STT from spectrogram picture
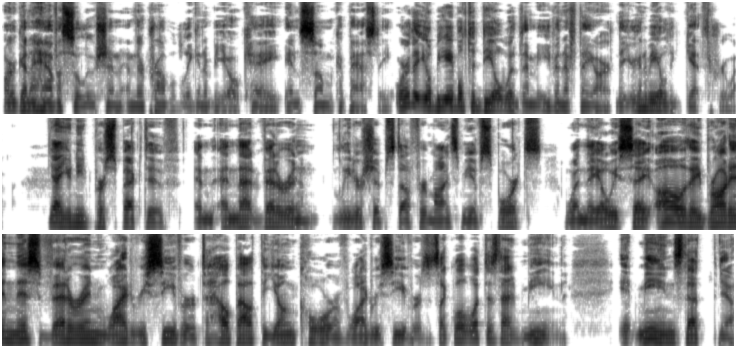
are going to have a solution and they're probably going to be okay in some capacity or that you'll be able to deal with them even if they aren't that you're going to be able to get through it Yeah, you need perspective. And and that veteran leadership stuff reminds me of sports. When they always say, "Oh, they brought in this veteran wide receiver to help out the young core of wide receivers." It's like, "Well, what does that mean?" It means that Yeah.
